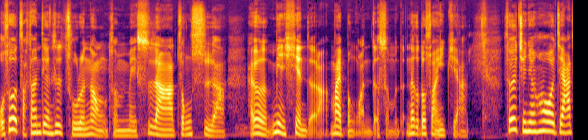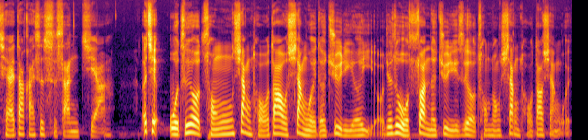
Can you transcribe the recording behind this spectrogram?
我说的早餐店是除了那种什么美式啊、中式啊，还有面线的啦、卖本丸的什么的，那个都算一家。所以前前后后加起来大概是十三家，而且我只有从巷头到巷尾的距离而已哦，就是我算的距离只有从从巷头到巷尾。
